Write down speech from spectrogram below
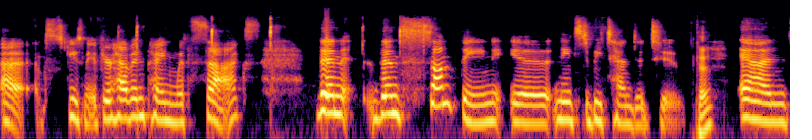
uh, excuse me, if you're having pain with sex, then then something is, needs to be tended to. Okay. And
